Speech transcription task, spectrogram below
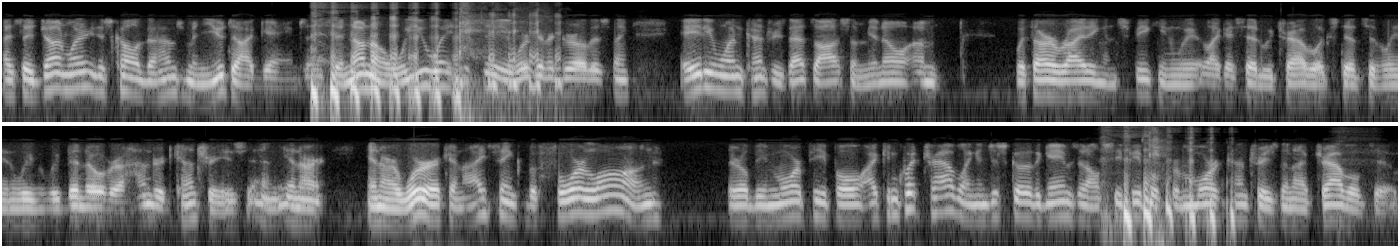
I say, John, why don't you just call it the Huntsman Utah Games? And he said, No, no, will you wait and see? We're going to grow this thing. Eighty-one countries. That's awesome. You know, um, with our writing and speaking, we, like I said, we travel extensively, and we've we've been to over a hundred countries, and in our in our work, and I think before long there will be more people. I can quit traveling and just go to the games, and I'll see people from more countries than I've traveled to.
